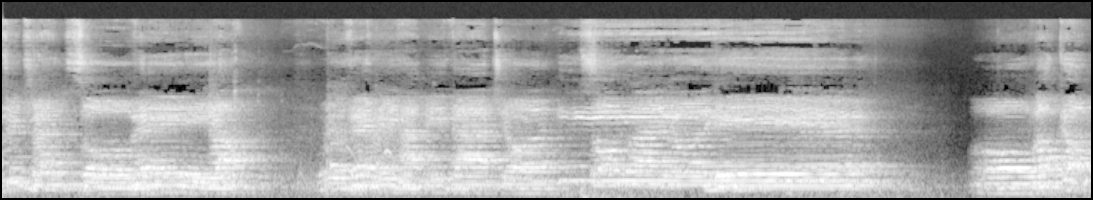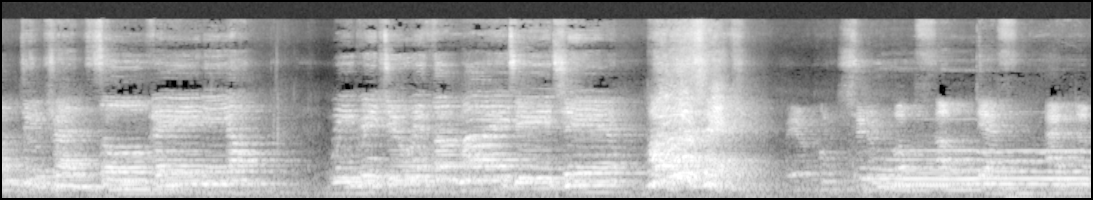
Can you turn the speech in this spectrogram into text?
to Transylvania. We're very happy that you're. So glad you're here. Oh, welcome to Transylvania. We greet you with a mighty cheer. Horrific! We're considered both a death and a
